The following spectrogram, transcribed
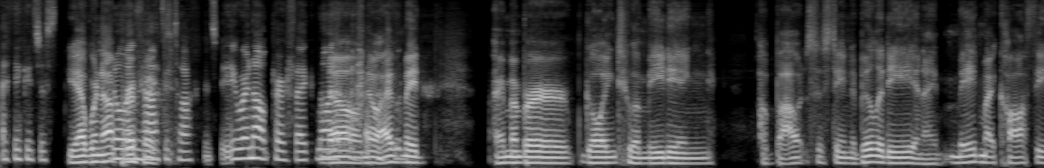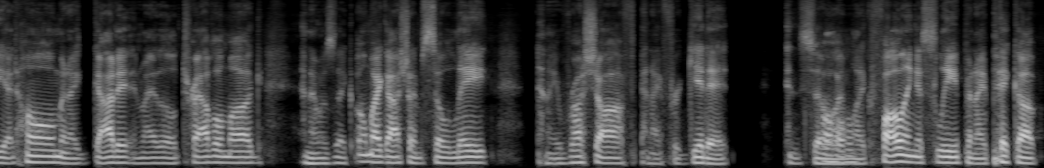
I think it's just Yeah, we're not knowing how to talk. to We're not perfect. Not No, no. I've made I remember going to a meeting about sustainability and I made my coffee at home and I got it in my little travel mug and I was like, "Oh my gosh, I'm so late." And I rush off and I forget it. And so I'm Oh. like falling asleep and I pick up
